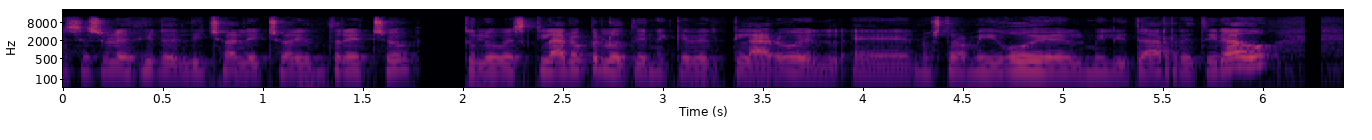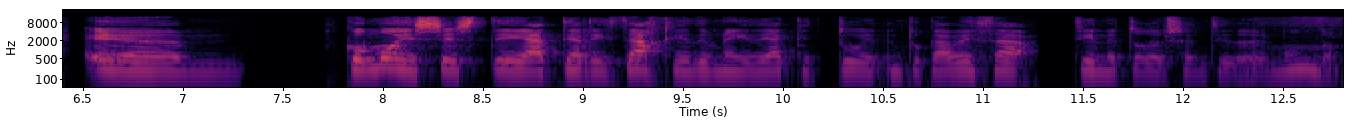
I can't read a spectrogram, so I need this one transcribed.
se suele decir del dicho al hecho hay un trecho, tú lo ves claro, pero lo tiene que ver claro el, eh, nuestro amigo, el militar retirado. Em, ¿Cómo es este aterrizaje de una idea que tú en tu cabeza tiene todo el sentido del mundo?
